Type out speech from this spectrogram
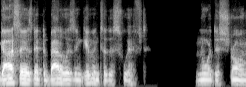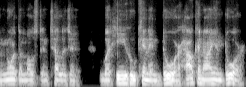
God says that the battle isn't given to the swift, nor the strong, nor the most intelligent, but he who can endure. How can I endure?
